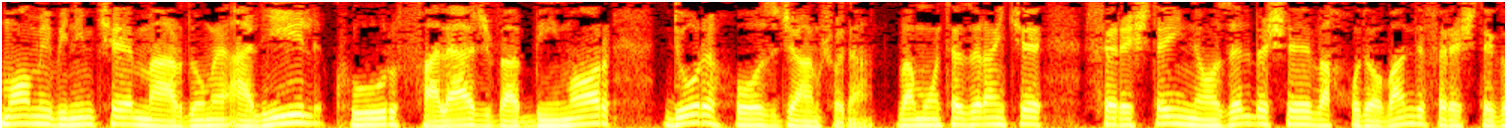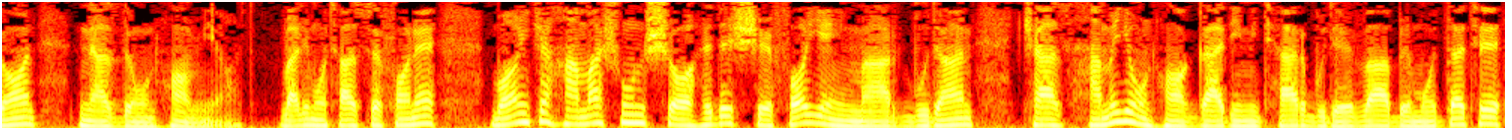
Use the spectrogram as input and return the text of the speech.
ما می‌بینیم که مردم علیل، کور، فلج و بیمار دور حوز جمع شدن و منتظرن که فرشته نازل بشه و خداوند فرشتگان نزد اونها میاد. ولی متاسفانه با اینکه همشون شاهد شفای این مرد بودن که از همه اونها قدیمی تر بوده و به مدت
